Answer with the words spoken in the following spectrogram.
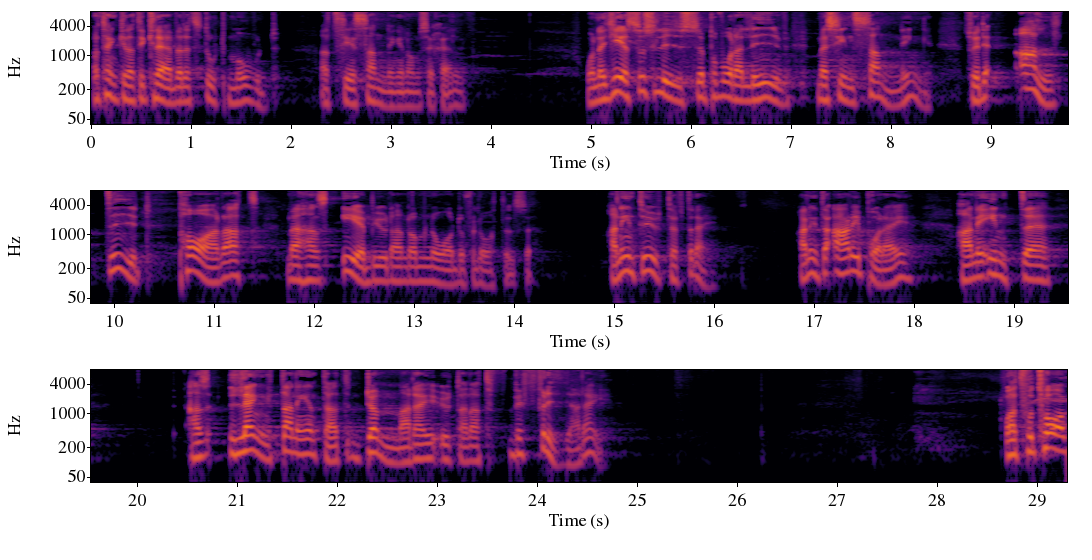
Jag tänker att det kräver ett stort mod att se sanningen om sig själv. Och när Jesus lyser på våra liv med sin sanning så är det alltid parat med hans erbjudande om nåd och förlåtelse. Han är inte ute efter dig. Han är inte arg på dig. Han är inte, hans längtan är inte att döma dig utan att befria dig. Och att få tag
